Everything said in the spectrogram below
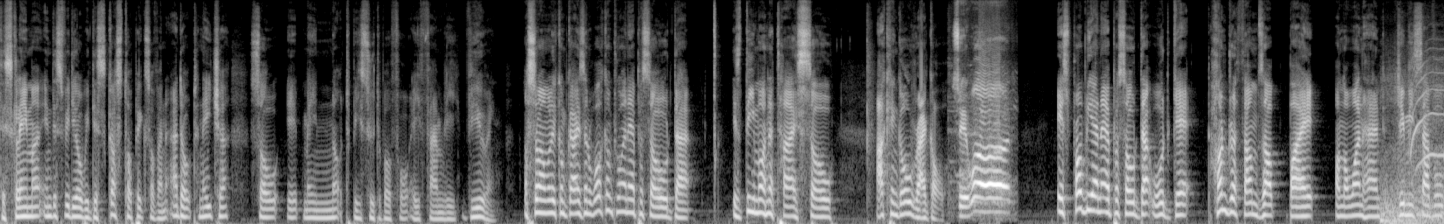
Disclaimer In this video, we discuss topics of an adult nature, so it may not be suitable for a family viewing. Assalamu alaikum, guys, and welcome to an episode that is demonetized so I can go raggle. Say what? It's probably an episode that would get 100 thumbs up by, on the one hand, Jimmy Savile,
